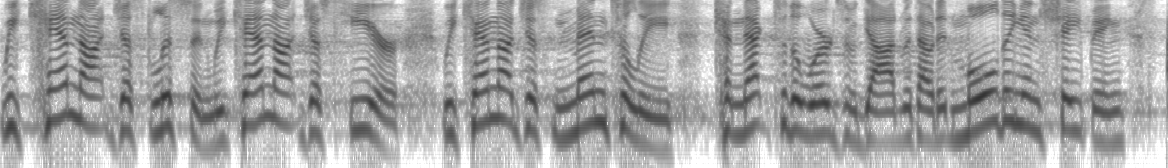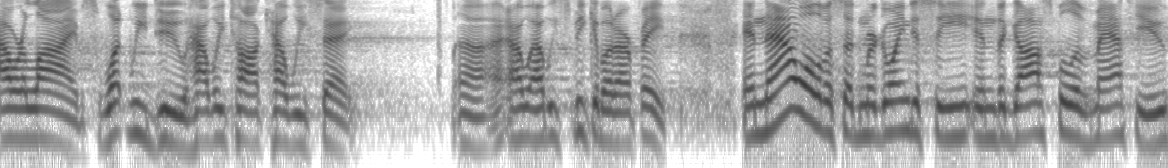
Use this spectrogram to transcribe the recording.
we cannot just listen listen. We cannot just hear. We cannot just mentally connect to the words of God without it molding and shaping our lives, what we do, how we talk, how we say uh, how, how, we speak about our faith. And now, all of a sudden, we're going to see in the Gospel of Matthew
